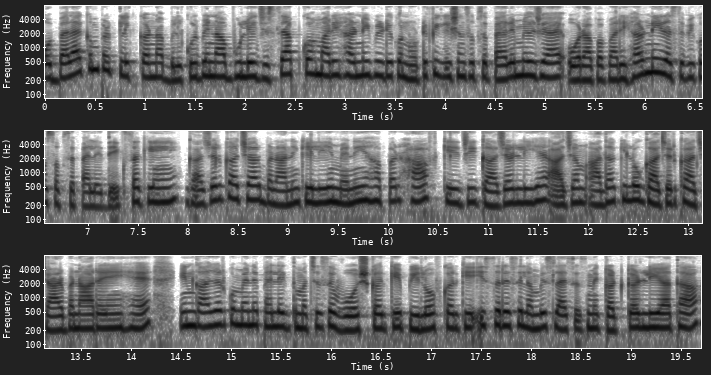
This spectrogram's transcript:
और बेलाइकन पर क्लिक करना बिल्कुल भी ना भूले, जिससे आपको हमारी हर नई वीडियो को नोटिफिकेशन सबसे पहले मिल जाए और आप हमारी हर नई रेसिपी को सबसे पहले देख सकें। गाजर का अचार बनाने के लिए मैंने यहाँ पर हाफ़ के जी गाजर ली है। आज हम आधा किलो गाजर का अचार बना रहे हैं। इन गाजर को मैंने पहले एकदम अच्छे से वॉश करके पील ऑफ़ करके, इस तरह से लंबे स्लाइसेस में कट कर लिया था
